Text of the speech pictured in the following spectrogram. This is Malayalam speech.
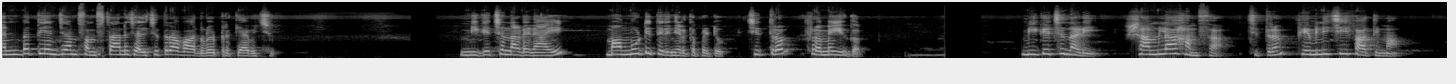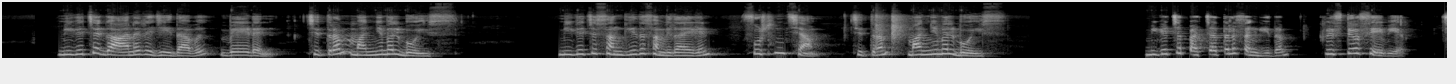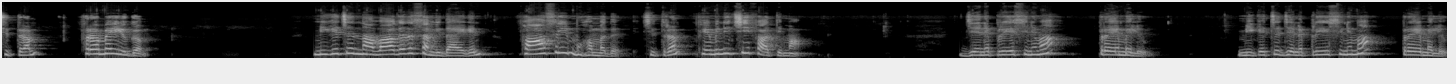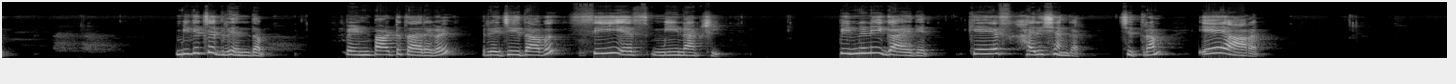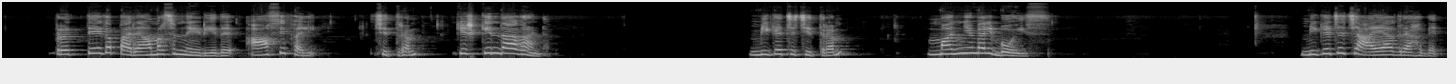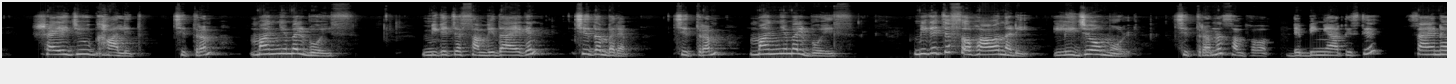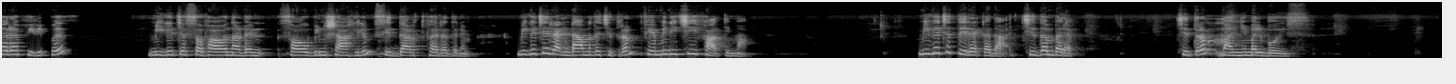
അൻപത്തിയഞ്ചാം സംസ്ഥാന ചലച്ചിത്ര അവാർഡുകൾ പ്രഖ്യാപിച്ചു. മികച്ച നടനായി മമ്മൂട്ടി തിരഞ്ഞെടുക്കപ്പെട്ടു. ചിത്രം ഭ്രമയുഗം മികച്ച നടി ഷംല ഹംസ. ചിത്രം ഫെമിനിച്ചി ഫാത്തിമ. മികച്ച ഗാനരചയിതാവ് വേടൻ. ചിത്രം മഞ്ഞുമൽ ബോയ്സ്. മികച്ച സംഗീത സംവിധായകൻ ഫുഷൻ ശ്യാം. ചിത്രം മഞ്ഞുമൽ ബോയ്സ്. മികച്ച പശ്ചാത്തല സംഗീതം ക്രിസ്റ്റോ സേവിയർ. ചിത്രം ഭ്രമയുഗം മികച്ച നവാഗത സംവിധായകൻ ഫാസിൽ മുഹമ്മദ്. ചിത്രം ഫെമിനിച്ചി ഫാത്തിമ. ജനപ്രിയ സിനിമ പ്രേമലു. മികച്ച ജനപ്രിയ സിനിമ പ്രേമലു. മികച്ച ഗ്രന്ഥം പെൺപാട്ട് താരകൾ രചയിതാവ് സി എസ് മീനാക്ഷി. പിന്നണി ഗായകൻ കെ എസ് ഹരിശങ്കർ. ചിത്രം എ ആർ എം. പ്രത്യേക പരാമർശം നേടിയത് ആസിഫ് അലി. ചിത്രം കിഷ്കിന്താകാന്ഡം മികച്ച ചിത്രം മഞ്ഞുമൽ ബോയ്സ്. മികച്ച ഛായാഗ്രാഹകൻ ഷൈജു ഖാലിദ്. ചിത്രം മഞ്ഞുമൽ ബോയ്സ്. മികച്ച സംവിധായകൻ ചിദംബരം. ചിത്രം മഞ്ഞുമൽ ബോയ്സ്. മികച്ച സ്വഭാവ നടി ലിജോ മോൾ. ചിത്രം സംഭവം? Dubbing artist Sayanora Philip. മികച്ച സ്വഭാവ നടൻ സൗബിൻ ഷാഹിലും സിദ്ധാർത്ഥ് ഭരതനും. മികച്ച രണ്ടാമത്തെ ചിത്രം ഫെമിനിച്ചി ഫാത്തിമ. മികച്ച തിരക്കഥ ചിദംബരം. ചിത്രം മഞ്ഞുമൽ ബോയ്സ്.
